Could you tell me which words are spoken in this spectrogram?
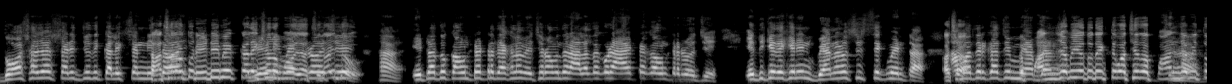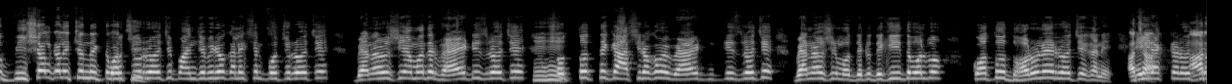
দশ হাজার শাড়ির যদি কালেকশন নিতে হয় তো রেডিমেড কালেকশনও পাওয়া readymade যাচ্ছে তাই তো? হ্যাঁ এটা তো কাউন্টারটা দেখালাম এছাড়া আমাদের আলাদা করে আরেকটা কাউন্টার রয়েছে। এদিকে দেখে নিন বেনারসি সেগমেন্টটা আচ্ছা আমাদের কাছে পাঞ্জাবিও তো দেখতে পাচ্ছি পাঞ্জাবি তো বিশাল কালেকশন দেখতে পাচ্ছি। প্রচুর রয়েছে পাঞ্জাবিরও কালেকশন প্রচুর রয়েছে। বেনারসি আমাদের ভ্যারাইটিস রয়েছে। সত্তর থেকে আশি রকমের ভ্যারাইটিস রয়েছে বেনারসির মধ্যে। একটু দেখিয়ে দিতে বলব কত ধরনের রয়েছে এখানে। এই আচ্ছা একটা রয়েছে আর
